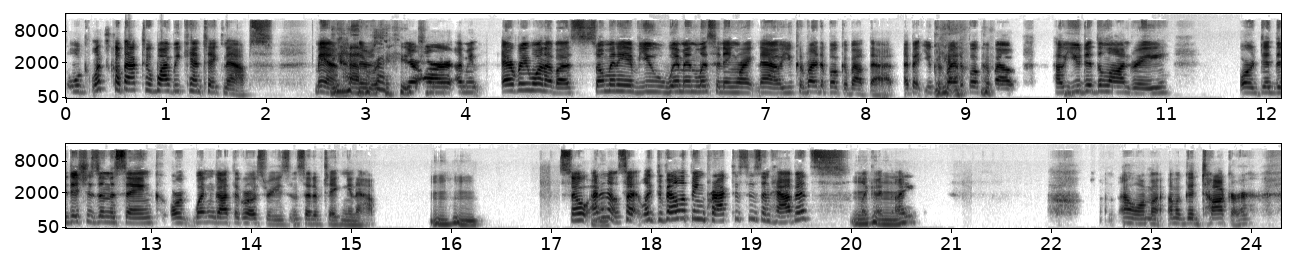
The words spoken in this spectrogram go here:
well, let's go back to why we can't take naps. Man, yeah, there's right. there are, I mean, every one of us, so many of you women listening right now, you could write a book about that. I bet you could write a book about how you did the laundry or did the dishes in the sink or went and got the groceries instead of taking a nap. hmm So I don't know, so like developing practices and habits. Like Mhm. I, I oh, I'm a I'm a good talker.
